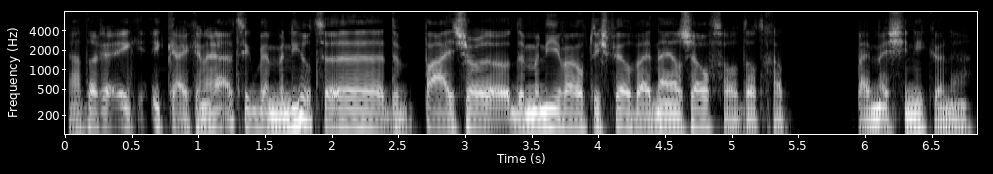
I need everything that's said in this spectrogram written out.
Ja, daar, ik, ik kijk er naar uit. Ik ben benieuwd. eh, de, de manier waarop hij speelt bij het Nederlands elftal, dat gaat bij Messi niet kunnen.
